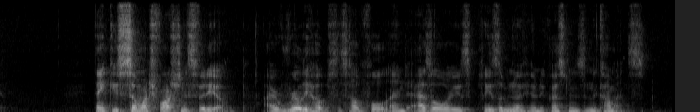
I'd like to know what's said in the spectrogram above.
Thank you so much for watching this video. I really hope this was helpful, and as always, please let me know if you have any questions in the comments.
